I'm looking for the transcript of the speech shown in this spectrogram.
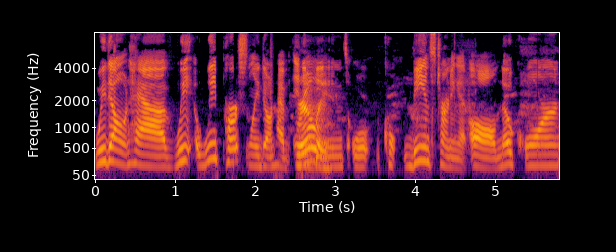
we don't have we we personally don't have any really? beans or co- beans turning at all. No corn.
